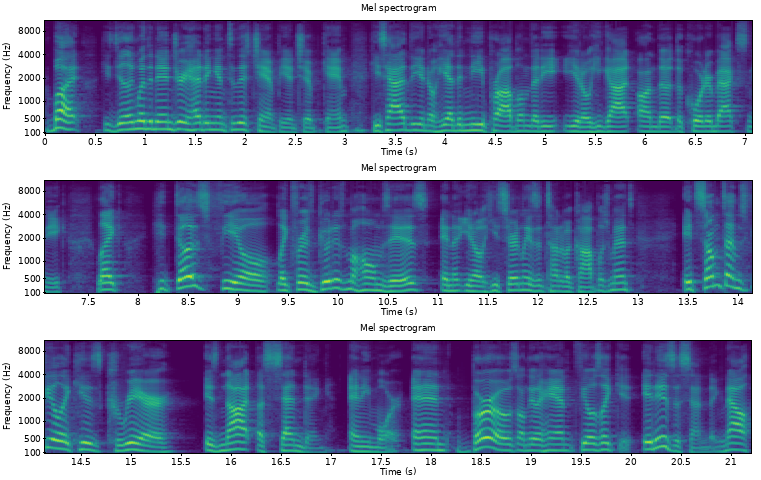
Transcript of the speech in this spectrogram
But he's dealing with an injury heading into this championship game. He's had the, you know, he had the knee problem that he, you know, he got on the the quarterback sneak. Like he does feel like for as good as Mahomes is, and you know, he certainly has a ton of accomplishments, it sometimes feel like his career is not ascending anymore. And Burrows, on the other hand, feels like it, it is ascending. Now,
